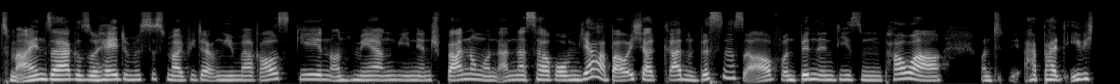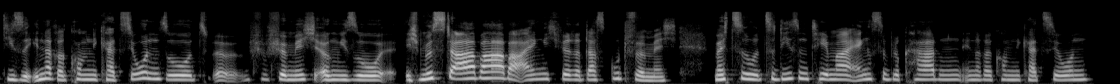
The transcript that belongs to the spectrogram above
zum einen sage, so, hey, du müsstest mal wieder irgendwie mal rausgehen und mehr irgendwie in die Entspannung und andersherum, ja, baue ich halt gerade ein Business auf und bin in diesem Power und habe halt ewig diese innere Kommunikation so äh, für mich irgendwie so, ich müsste aber, aber eigentlich wäre das gut für mich. Möchtest du zu diesem Thema Ängste, Blockaden, innere Kommunikation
